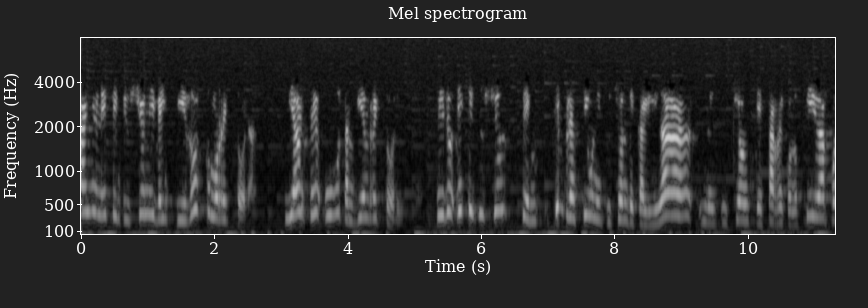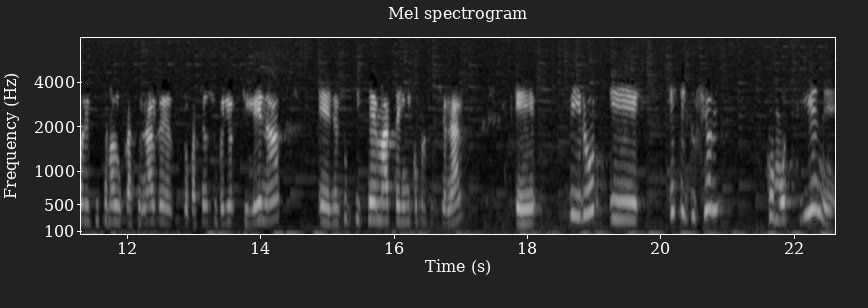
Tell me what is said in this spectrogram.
años en esta institución y 22 como rectora y antes hubo también rectores. Pero esta institución siempre ha sido una institución de calidad, una institución que está reconocida por el sistema educacional de educación superior chilena, en el subsistema técnico profesional. Eh, pero eh, esta institución, como tiene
